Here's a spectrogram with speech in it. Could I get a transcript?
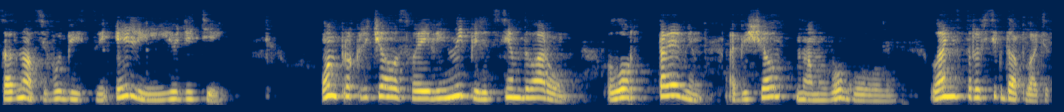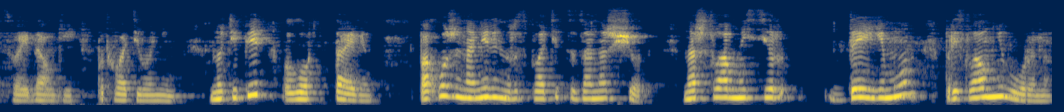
сознался в убийстве Элли и ее детей?» Он прокричал о своей вины перед всем двором. Лорд Тайвин обещал нам его голову. Ланнистеры всегда платят свои долги, подхватила Ним. Но теперь лорд Тайвин, похоже, намерен расплатиться за наш счет. Наш славный сир Дейемон прислал мне ворона.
